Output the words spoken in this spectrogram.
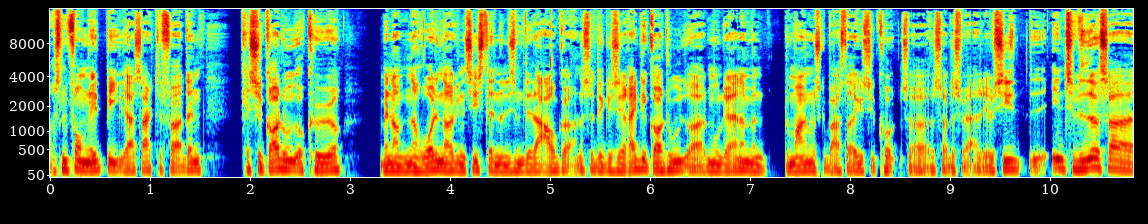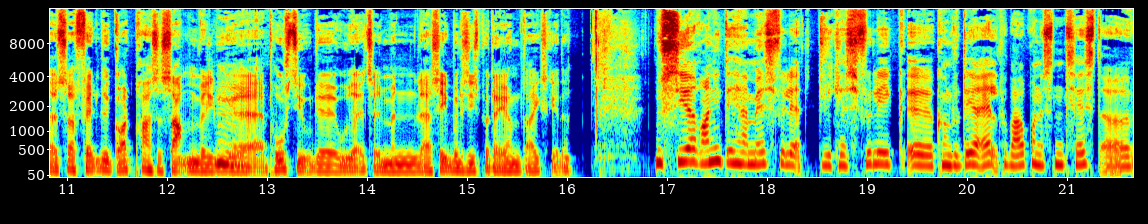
Og sådan en Formel 1-bil, jeg har sagt det før, den kan se godt ud og køre, men om den er hurtig nok i den sidste ende, er ligesom det, der er afgørende. Så det kan se rigtig godt ud og alt muligt andet, men du mangler måske bare stadig et sekund, så, så er det svært. Jeg vil sige, indtil videre, så, så er feltet godt presset sammen, hvilket Mm. er positivt uh, udad til, men lad os se på de sidste par dage, om der ikke sker det. Nu siger Ronny det her med selvfølgelig, at vi kan selvfølgelig ikke øh, konkludere alt på baggrund af sådan en test, og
